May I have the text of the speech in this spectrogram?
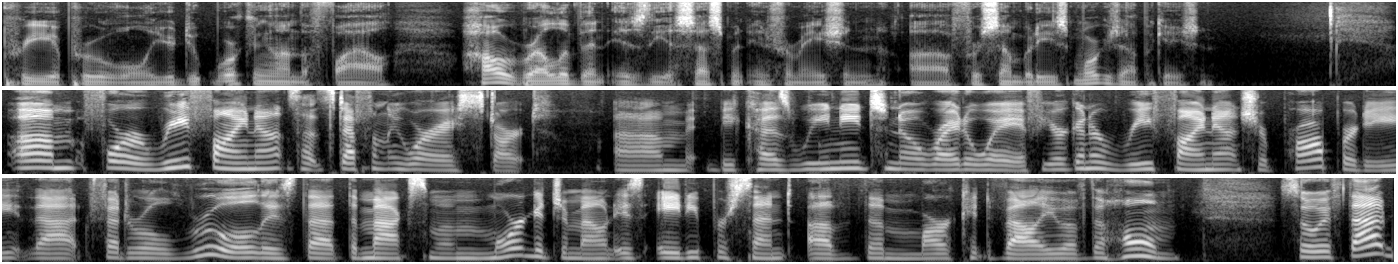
pre-approval, you're do, working on the file. How relevant is the assessment information uh, for somebody's mortgage application? Um, for a refinance, that's definitely where I start. Um, because we need to know right away if you're going to refinance your property, that federal rule is that the maximum mortgage amount is 80% of the market value of the home. So if that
